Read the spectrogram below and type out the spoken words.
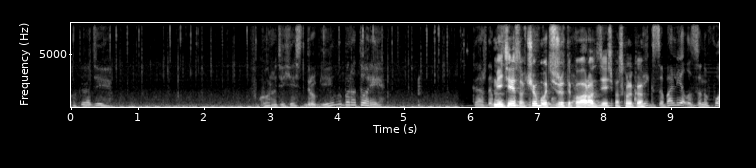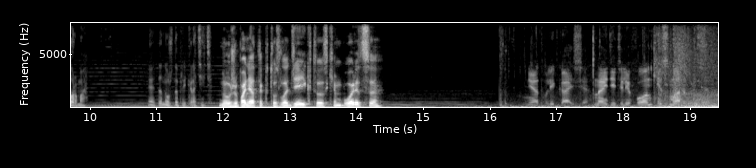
Погоди. В городе есть другие лаборатории? Каждому Мне интересно, в чем будет сюжетный поворот здесь, поскольку... Рик заболел из-за нуформа. Это нужно прекратить. Ну, уже понятно, кто злодей, кто с кем борется. Не отвлекайся. Найди телефон и сматывайся.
